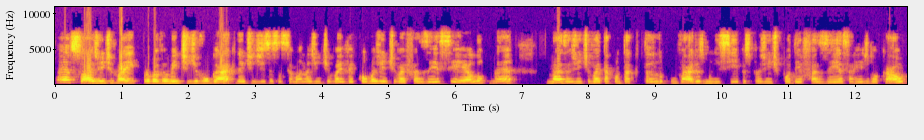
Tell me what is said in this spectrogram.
É só, a gente vai provavelmente divulgar, que a gente disse essa semana, a gente vai ver como a gente vai fazer esse elo, né? Mas a gente vai estar tá contactando com vários municípios para a gente poder fazer essa rede local.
